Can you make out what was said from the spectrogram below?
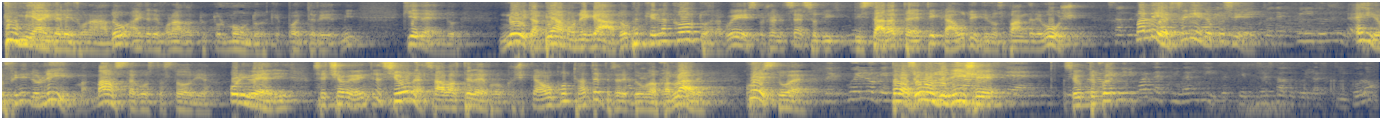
Tu mi hai telefonato, hai telefonato a tutto il mondo perché poi te fermi, chiedendo, noi ti abbiamo negato perché l'accordo era questo, cioè nel senso di, di stare attenti e cauti di non spandere voci. Ma lì è finito così. E io ho finito lì, ma basta con sta storia. Oliveri, se c'aveva intenzione, alzava il telefono, cercava un contatto e sarebbe venuto a parlare. Questo è. Per Però se uno ti dice- se per quello que- che mi ricorda è finita lì perché c'è stato quell'articolo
